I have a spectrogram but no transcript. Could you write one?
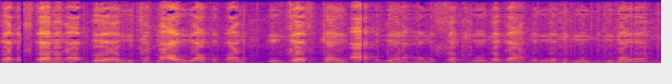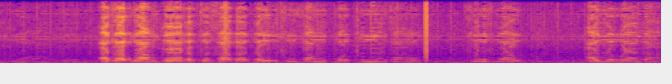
that was standing up there and you talking about, oh, he the funny, he just came out of being a homosexual, that God delivered him? Did you know that? No, I And that young girl that just had that baby, she's only 14 years old. She was raped. Are you aware of that?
